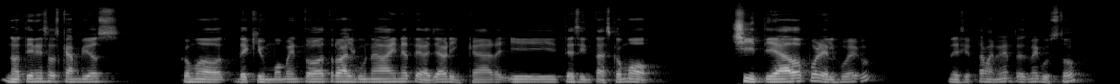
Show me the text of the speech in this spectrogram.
no tiene esos cambios como de que un momento a otro alguna vaina te vaya a brincar y te sientas como chiteado por el juego, de cierta manera. Entonces me gustó.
